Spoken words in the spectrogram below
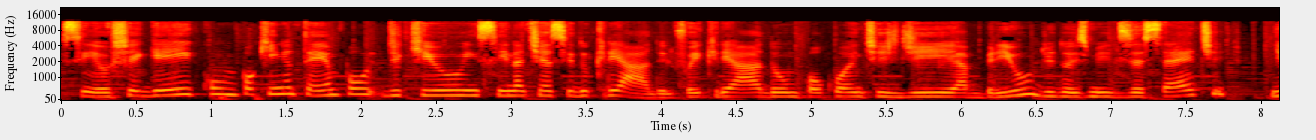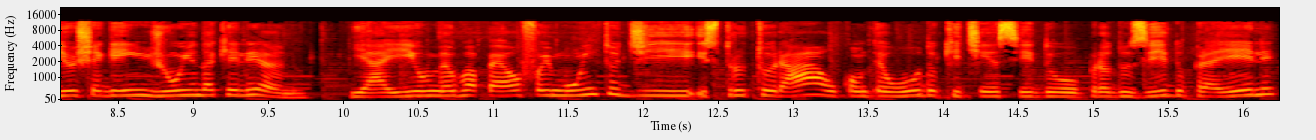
Sim, eu cheguei com um pouquinho tempo de que o Ensina tinha sido criado. Ele foi criado um pouco antes de abril de 2017 e eu cheguei em junho daquele ano. E aí o meu papel foi muito de estruturar o conteúdo que tinha sido produzido para ele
